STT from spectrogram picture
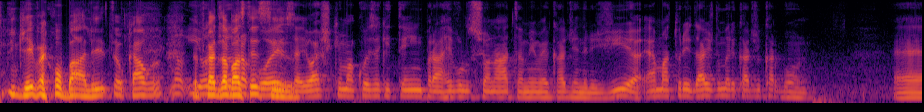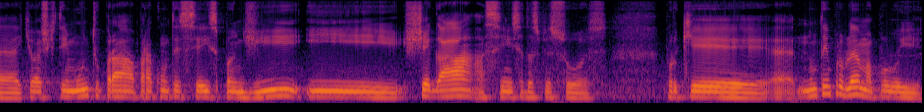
ninguém vai roubar ali, seu carro Não, vai e ficar desabastecido. coisa, eu acho que uma coisa que tem para revolucionar também o mercado de energia é a maturidade do mercado de carbono. É, que eu acho que tem muito para acontecer, expandir e chegar à ciência das pessoas. Porque é, não tem problema poluir,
